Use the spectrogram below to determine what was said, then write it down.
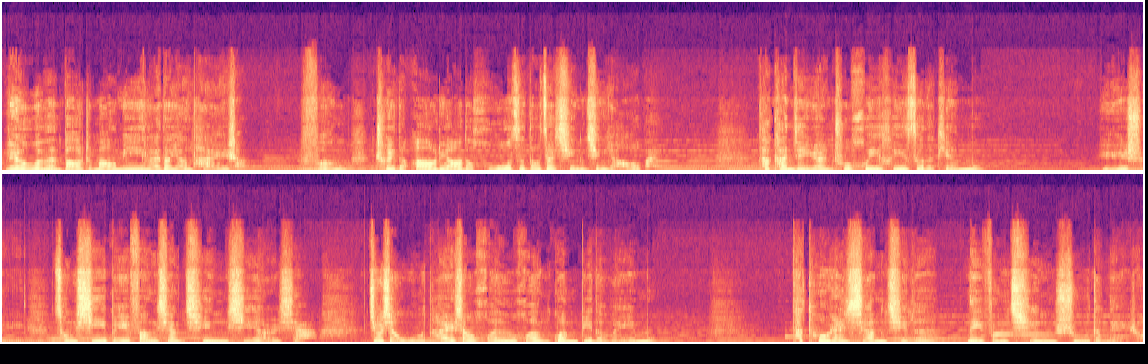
柳文文抱着猫咪来到阳台上。风吹得奥利奥的胡子都在轻轻摇摆，他看见远处灰黑色的天幕，雨水从西北方向倾斜而下，就像舞台上缓缓关闭的帷幕。他突然想起了那封情书的内容。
